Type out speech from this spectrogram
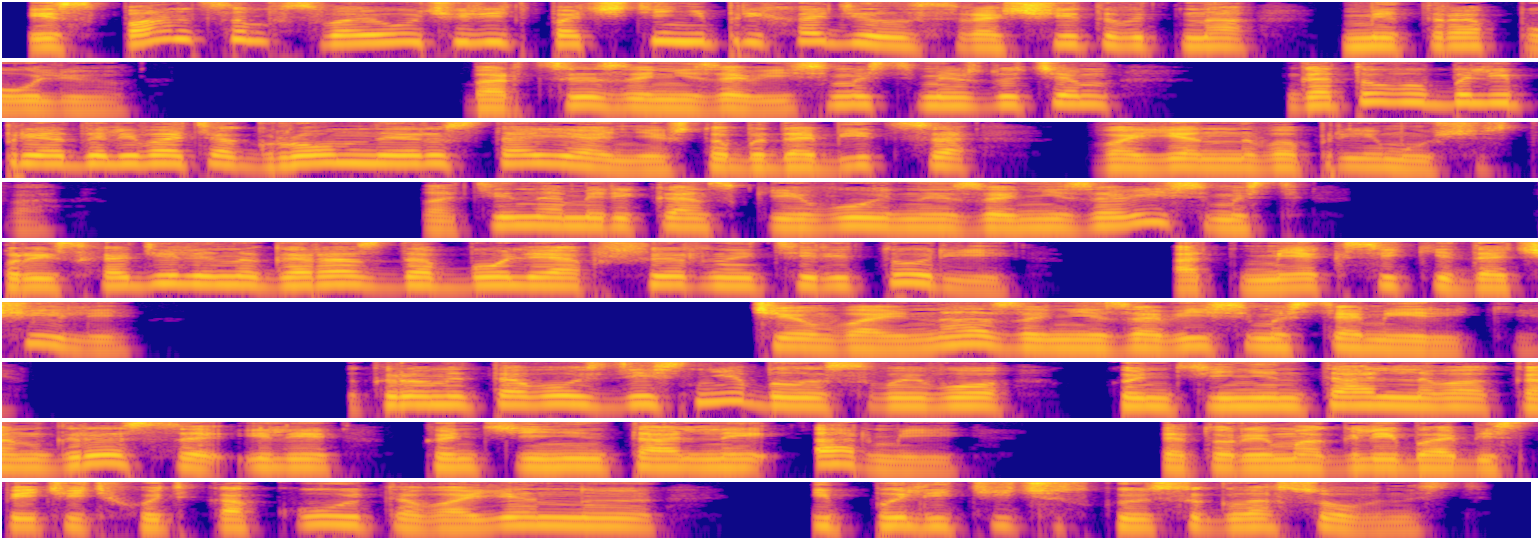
Испанцам, в свою очередь, почти не приходилось рассчитывать на метрополию. Борцы за независимость, между тем, готовы были преодолевать огромные расстояния, чтобы добиться военного преимущества. Латиноамериканские войны за независимость происходили на гораздо более обширной территории, от Мексики до Чили, чем война за независимость Америки. Кроме того, здесь не было своего континентального конгресса или континентальной армии, которые могли бы обеспечить хоть какую-то военную и политическую согласованность.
